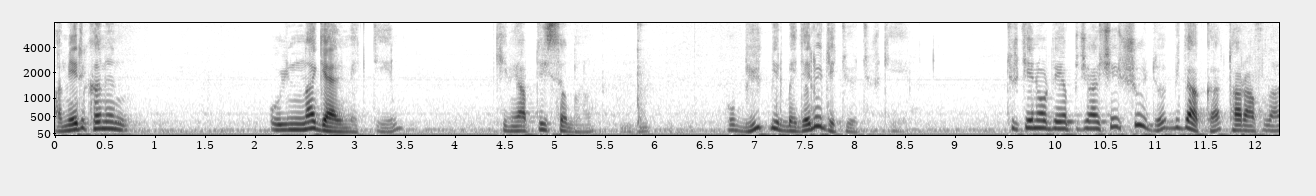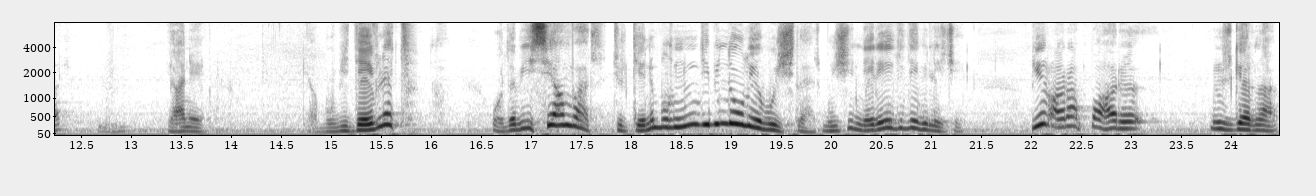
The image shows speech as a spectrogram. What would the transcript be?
Amerika'nın oyununa gelmek diyeyim. Kim yaptıysa bunu. Bu büyük bir bedel ödetiyor Türkiye'ye. Türkiye'nin orada yapacağı şey şuydu. Bir dakika taraflar. Yani ya bu bir devlet. Orada bir isyan var. Türkiye'nin burnunun dibinde oluyor bu işler. Bu işin nereye gidebileceği. Bir Arap Baharı rüzgarına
